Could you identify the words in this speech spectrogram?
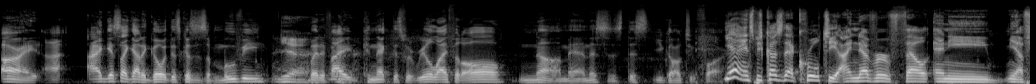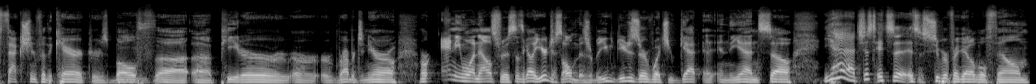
all right, I, I guess I got to go with this because it's a movie. Yeah. But if I connect this with real life at all, nah, man, this is this you gone too far. Yeah, and it's because of that cruelty. I never felt any you know, affection for the characters, both uh, uh, Peter or, or, or Robert De Niro or anyone else. For this, it's like, oh, you're just all miserable. You, you deserve what you get in the end. So yeah, it's just it's a it's a super forgettable film,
